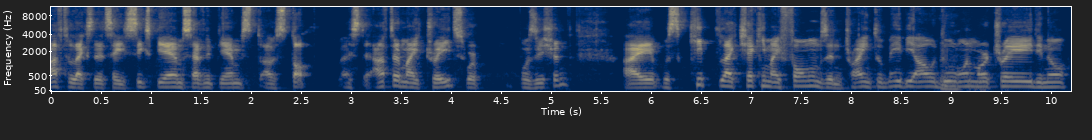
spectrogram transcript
after like let's say 6 p.m 7 p.m i was stop after my trades were positioned i was keep like checking my phones and trying to maybe i'll do mm. one more trade you know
